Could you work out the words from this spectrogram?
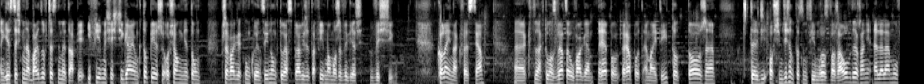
jesteśmy na bardzo wczesnym etapie i firmy się ścigają, kto pierwszy osiągnie tą przewagę konkurencyjną, która sprawi, że ta firma może wygrać w wyścigu. Kolejna kwestia, e, na którą zwraca uwagę raport, raport MIT, to to, że 40, 80% firm rozważało wdrażanie LLM-ów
